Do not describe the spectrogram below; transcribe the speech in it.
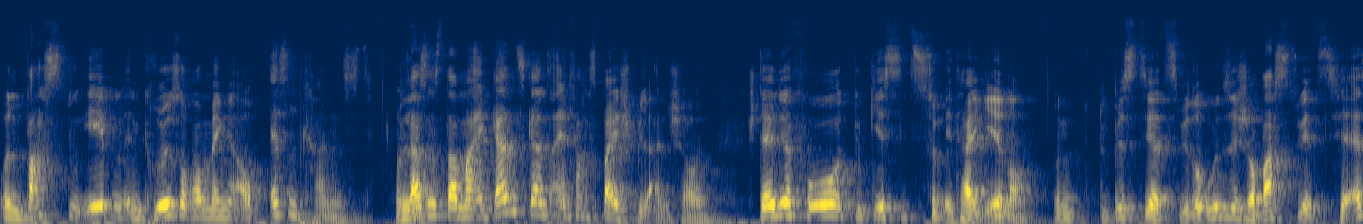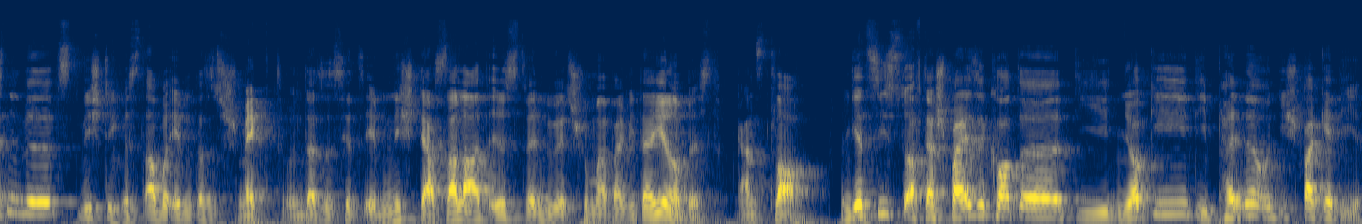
und was du eben in größerer Menge auch essen kannst. Und lass uns da mal ein ganz, ganz einfaches Beispiel anschauen. Stell dir vor, du gehst jetzt zum Italiener und du bist jetzt wieder unsicher, was du jetzt hier essen willst. Wichtig ist aber eben, dass es schmeckt und dass es jetzt eben nicht der Salat ist, wenn du jetzt schon mal beim Italiener bist. Ganz klar. Und jetzt siehst du auf der Speisekarte die Gnocchi, die Penne und die Spaghetti.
